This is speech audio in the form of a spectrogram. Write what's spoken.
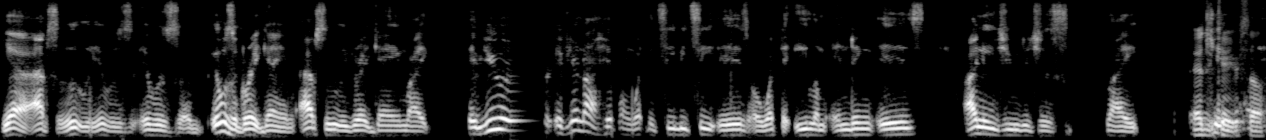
Yeah, absolutely. It was it was a, it was a great game. Absolutely great game. Like if you if you're not hip on what the TBT is or what the Elam ending is, I need you to just like educate yourself.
